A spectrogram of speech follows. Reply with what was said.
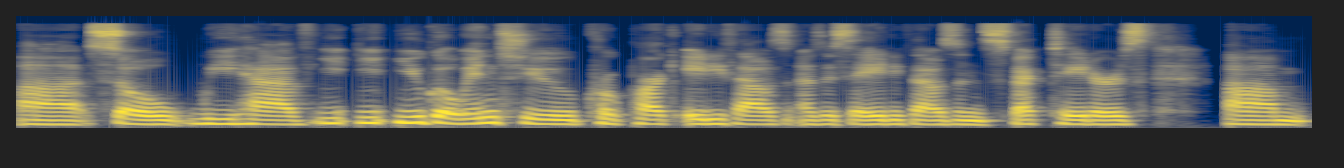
Uh, so we have you, you go into Croke Park, eighty thousand, as I say, eighty thousand spectators. Um,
